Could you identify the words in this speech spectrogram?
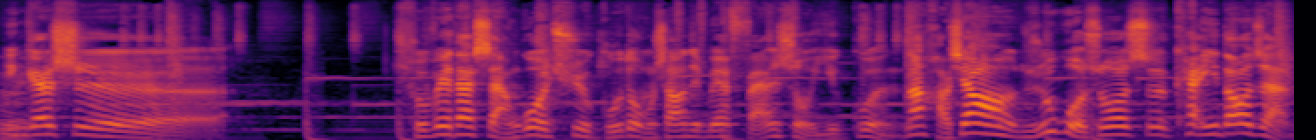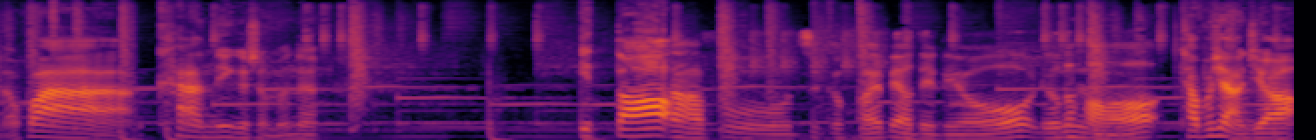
应该是。除非他闪过去，古董商这边反手一棍，那好像如果说是看一刀斩的话，看那个什么呢？一刀大副这个怀表得留，留得好，他不想交。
